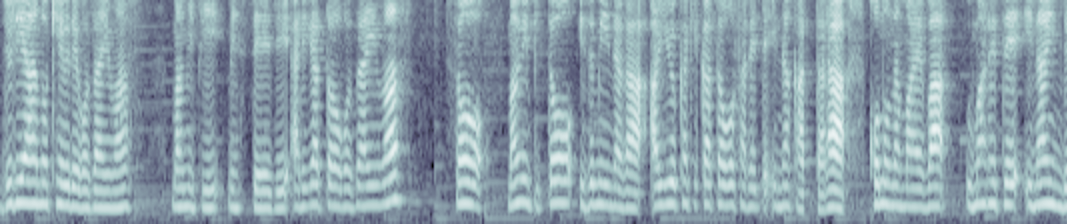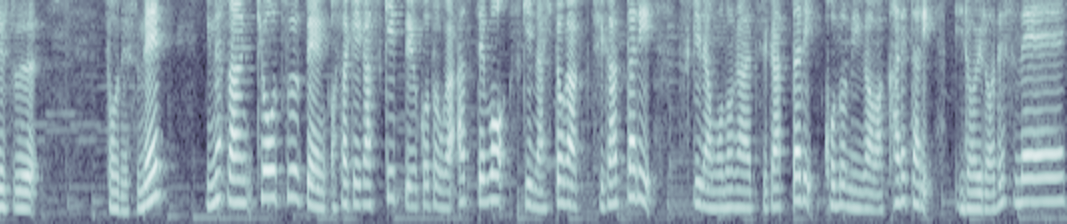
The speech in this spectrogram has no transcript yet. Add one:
ジュリアーノ・ケウでございます。マミピメッセージありがとうございます。そう。マミピとイズミーナがああいう書き方をされていなかったらこの名前は生まれていないんです。そうですね。皆さん共通点お酒が好きっていうことがあっても好きな人が違ったり好きなものが違ったり好みが分かれたりいろいろですね。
